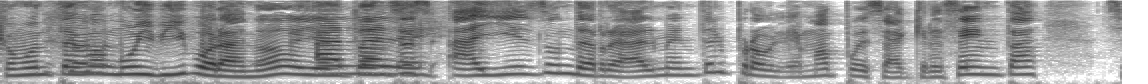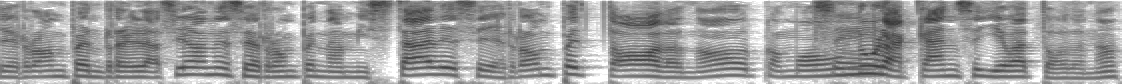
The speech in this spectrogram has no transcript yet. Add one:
como un tema muy víbora, ¿no? Y entonces ahí es donde realmente el problema pues se acrecenta, se rompen relaciones, se rompen amistades, se rompe todo, ¿no? Como un huracán se lleva todo, ¿no?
